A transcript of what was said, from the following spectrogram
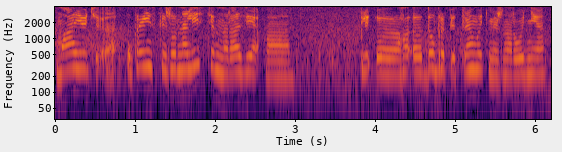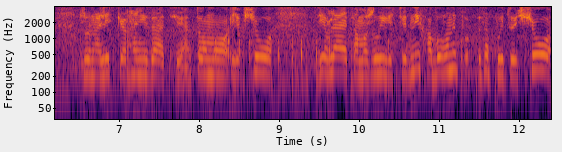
Мають українських журналістів наразі. Е, е, добре підтримують міжнародні журналістські організації. Тому, якщо з'являється можливість від них, або вони запитують, що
